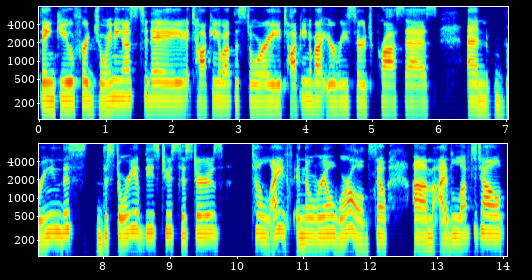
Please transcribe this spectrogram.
Thank you for joining us today, talking about the story, talking about your research process, and bringing this the story of these two sisters to life in the real world. So, um, I'd love to tell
